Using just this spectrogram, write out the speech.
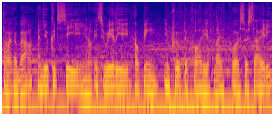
thought about. And you could see, you know, it's really helping improve the quality of life for society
